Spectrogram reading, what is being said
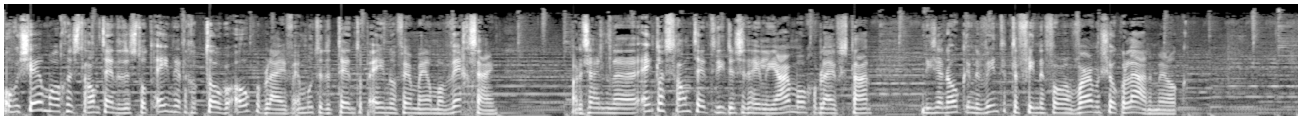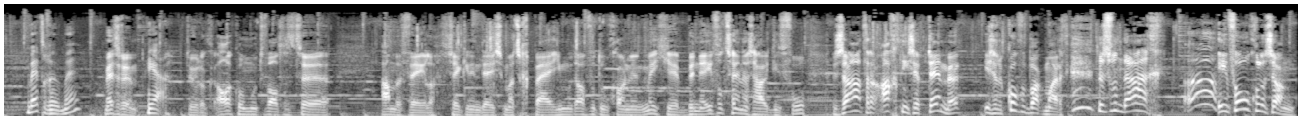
Officieel mogen de strandtenten dus tot 31 oktober open blijven en moeten de tenten op 1 november helemaal weg zijn. Maar er zijn eh, enkele strandtenten die dus het hele jaar mogen blijven staan. Die zijn ook in de winter te vinden voor een warme chocolademelk. Met rum, hè? Met rum. Ja. Natuurlijk, alcohol moeten we altijd eh, aanbevelen. Zeker in deze maatschappij. Je moet af en toe gewoon een beetje beneveld zijn, anders hou je het niet vol. Zaterdag 18 september is er een kofferbakmarkt. Dat is vandaag. In Vogelenzang.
